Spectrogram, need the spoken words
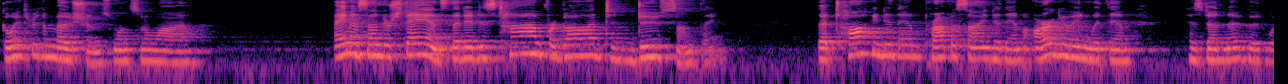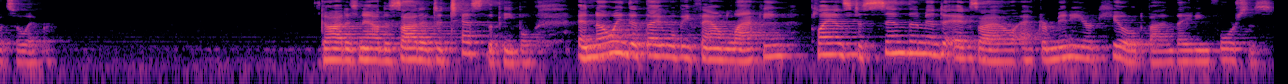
going through the motions once in a while. Amos understands that it is time for God to do something that talking to them, prophesying to them, arguing with them has done no good whatsoever. God has now decided to test the people, and knowing that they will be found lacking, plans to send them into exile after many are killed by invading forces.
